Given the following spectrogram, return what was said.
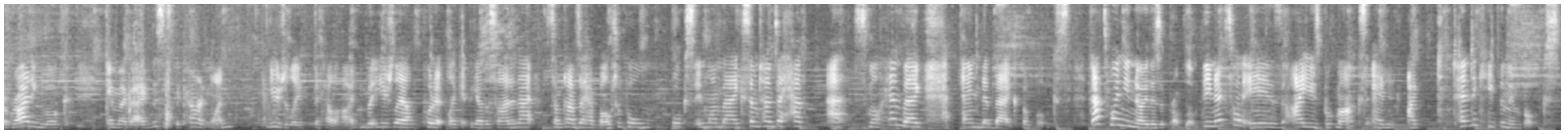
a writing book in my bag. This is the current one. Usually they're hella hide, but usually I'll put it like at the other side of that. Sometimes I have multiple books in one bag. Sometimes I have a small handbag and a bag for books. That's when you know there's a problem. The next one is I use bookmarks and I tend to keep them in books.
